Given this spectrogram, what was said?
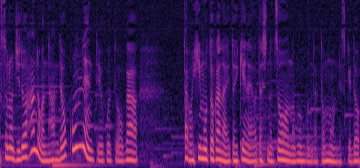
その自動反応が何で起こんねんっていうことが多分紐解かないといけない私のゾーンの部分だと思うんですけど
